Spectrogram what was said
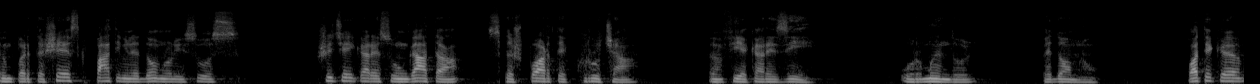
împărtășesc patimile Domnului Isus și cei care sunt gata să-și poarte crucea în fiecare zi, urmându-L pe Domnul. Poate că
